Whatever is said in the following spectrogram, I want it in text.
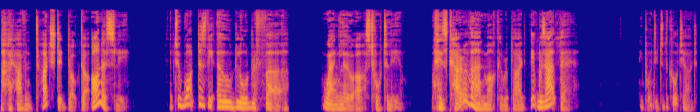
I haven't touched it, Doctor, honestly. To what does the old lord refer? Wang Lo asked haughtily. His caravan, Marco replied. It was out there. He pointed to the courtyard.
